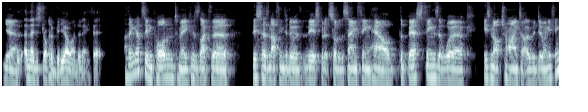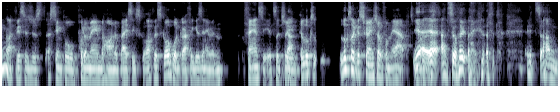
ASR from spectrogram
Yeah. And they just drop a video underneath it. I think that's important to me because like the this has nothing to do with this, but it's sort of the same thing. How the best things that work is not trying to overdo anything. Like this is just a simple put a meme behind a basic score. Like the scoreboard graphic isn't even fancy. It's literally No. it looks it looks like a screenshot from the app. to be Yeah, yeah, absolutely. it's um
